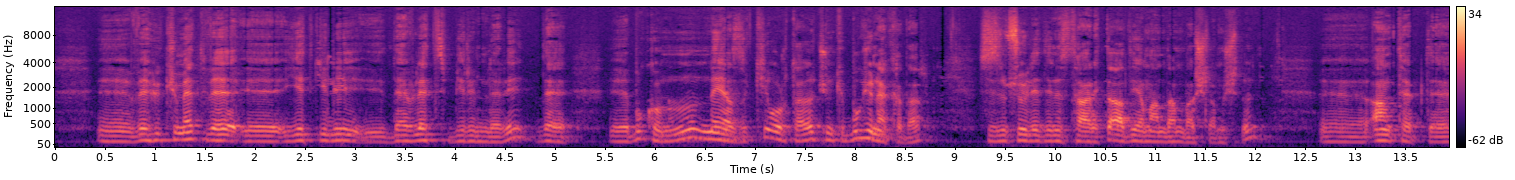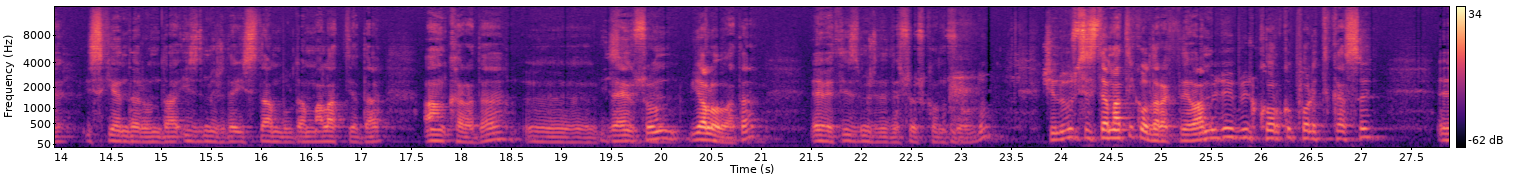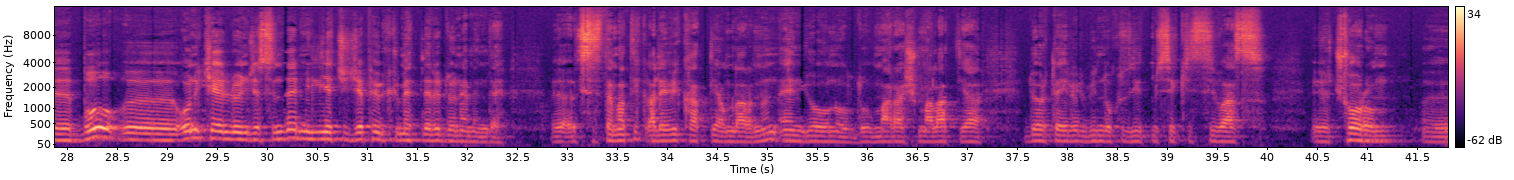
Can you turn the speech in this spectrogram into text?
E, ve hükümet ve e, yetkili devlet birimleri de e, bu konunun ne yazık ki ortağı. Çünkü bugüne kadar sizin söylediğiniz tarihte Adıyaman'dan başlamıştı. E, Antep'te, İskenderun'da, İzmir'de, İstanbul'da, Malatya'da, Ankara'da e, ve en son Yalova'da. Evet İzmir'de de söz konusu oldu. Şimdi bu sistematik olarak devam ediyor bir korku politikası. Ee, bu e, 12 Eylül öncesinde milliyetçi cephe hükümetleri döneminde e, sistematik Alevi katliamlarının en yoğun olduğu Maraş, Malatya, 4 Eylül 1978 Sivas, e, Çorum, e,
